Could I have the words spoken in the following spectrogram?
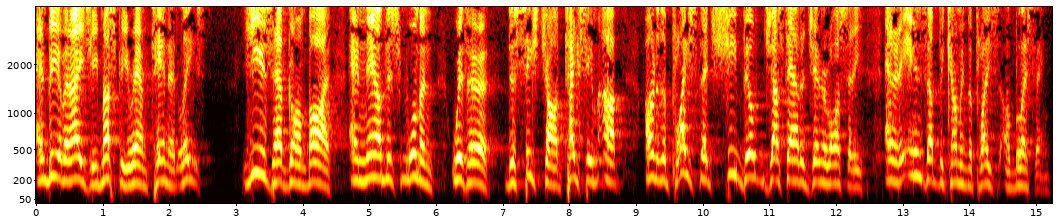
and be of an age, he must be around 10 at least. Years have gone by, and now this woman with her deceased child takes him up onto the place that she built just out of generosity, and it ends up becoming the place of blessing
